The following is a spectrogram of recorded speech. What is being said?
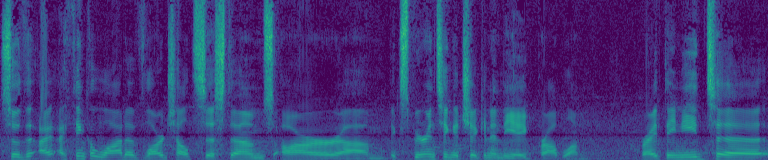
So the, I, I, think a lot of large health systems are um, experiencing a chicken and the egg problem, right? They need to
